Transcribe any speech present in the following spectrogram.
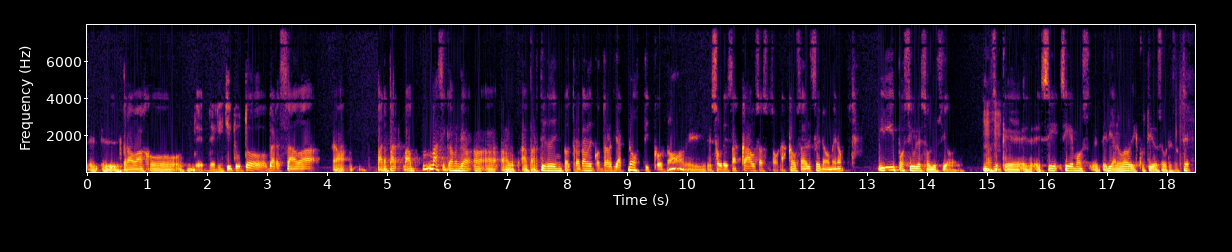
el, trabajo del instituto versaba para, básicamente a, partir de tratar de encontrar diagnósticos ¿no? sobre esas causas, sobre las causas del fenómeno y posibles soluciones. Así que eh, eh, sí, sí hemos dialogado y discutido sobre esos temas.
